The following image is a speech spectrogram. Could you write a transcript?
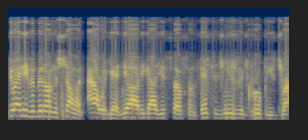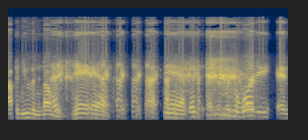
You ain't even been on the show an hour yet, and you already got yourself some vintage music groupies dropping you the numbers. Damn. Damn. And, and the majority and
